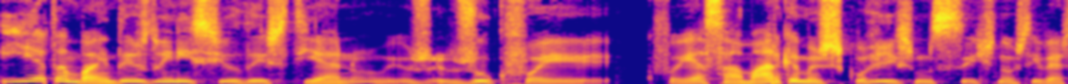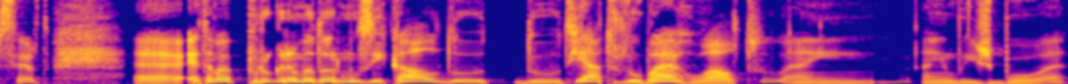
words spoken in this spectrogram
e é também, desde o início deste ano, eu julgo que foi que foi essa a marca, mas corrige-me se isto não estiver certo. Uh, é também programador musical do, do Teatro do Bairro Alto, em, em Lisboa.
